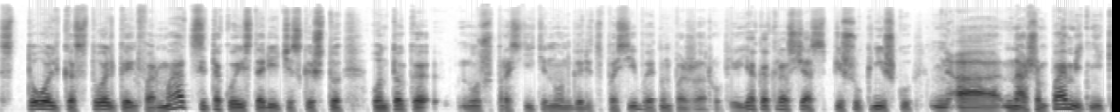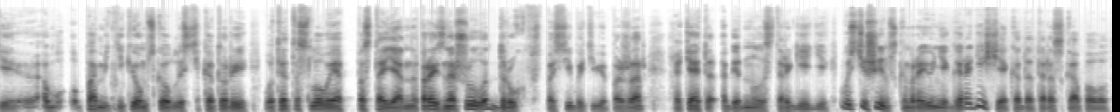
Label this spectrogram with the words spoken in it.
Столько, столько информации такой исторической, что он только ну уж простите, но он говорит спасибо этому пожару. Я как раз сейчас пишу книжку о нашем памятнике, о памятнике Омской области, который, вот это слово я постоянно произношу, вот, друг, спасибо тебе, пожар, хотя это обернулось трагедией. В Устишимском районе городища я когда-то раскапывал,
